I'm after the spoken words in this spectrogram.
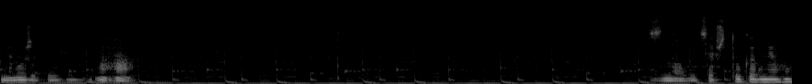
Не може. Ага. Знову ця штука в нього.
